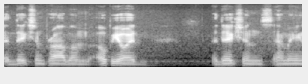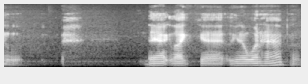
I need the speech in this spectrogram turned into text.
addiction problem, opioid addictions, I mean, they act like, uh, you know, what happened?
